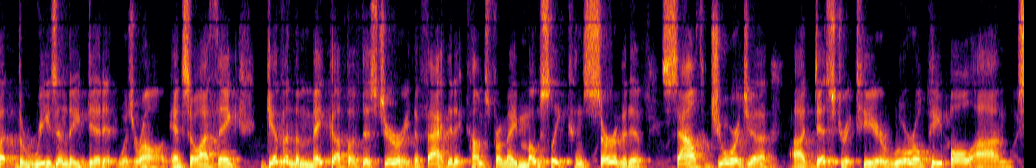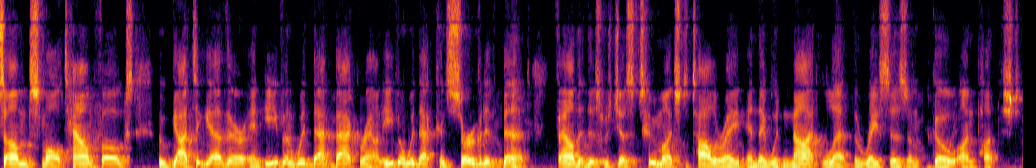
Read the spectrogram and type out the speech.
but the reason they did it was wrong. And so I think, given the makeup of this jury, the fact that it comes from a mostly conservative South Georgia uh, district here, rural people, um, some small town folks who got together, and even with that background, even with that conservative bent, found that this was just too much to tolerate and they would not let the racism go unpunished.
